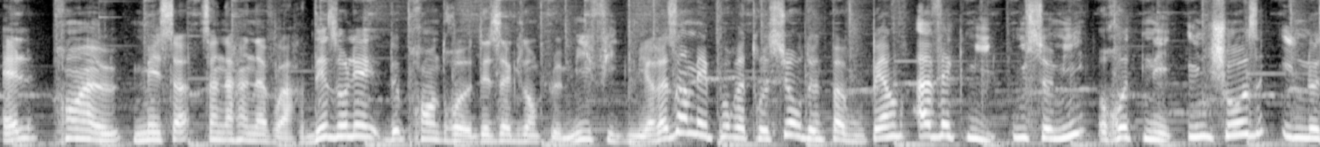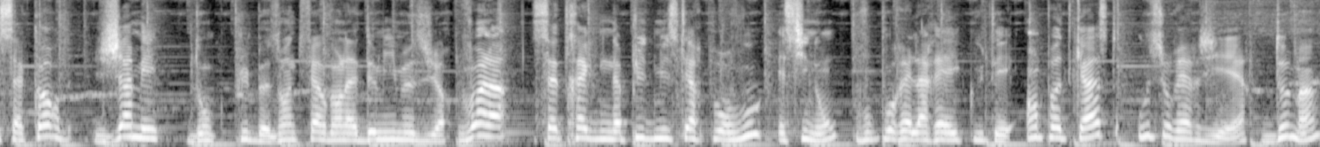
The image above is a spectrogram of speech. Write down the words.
elle, prend un E. Mais ça, ça n'a rien à voir. Désolé de prendre des exemples mi-figue, mi-raisin, mais pour être sûr de ne pas vous perdre, avec mi ou semi, retenez une chose, ils ne s'accordent jamais. Donc plus besoin de faire dans la demi-mesure. Voilà, cette règle n'a plus de mystère pour vous, et sinon, vous pourrez la réécouter en podcast ou sur RJR demain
